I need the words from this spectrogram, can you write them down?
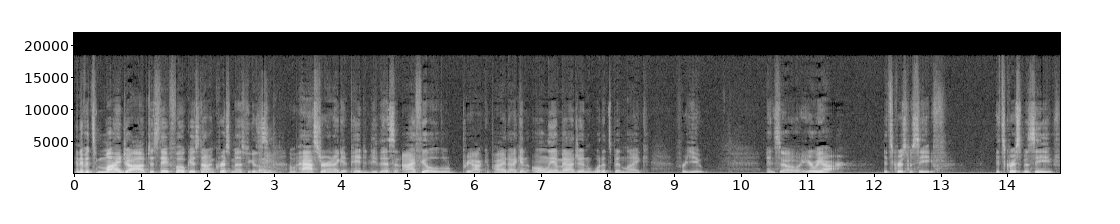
And if it's my job to stay focused on Christmas, because I'm a pastor and I get paid to do this, and I feel a little preoccupied, I can only imagine what it's been like for you. And so here we are. It's Christmas Eve. It's Christmas Eve.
